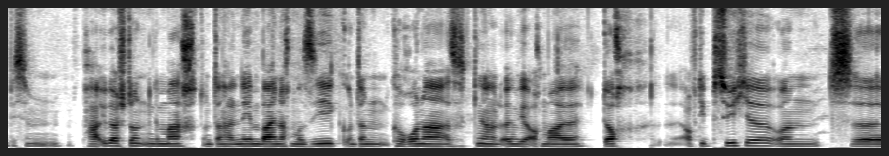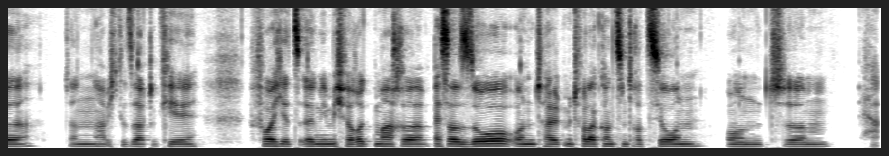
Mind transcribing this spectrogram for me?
ein bisschen ein paar Überstunden gemacht und dann halt nebenbei noch Musik und dann Corona. Also es ging dann halt irgendwie auch mal doch auf die Psyche und äh, dann habe ich gesagt, okay, bevor ich jetzt irgendwie mich verrückt mache, besser so und halt mit voller Konzentration und ähm, ja,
